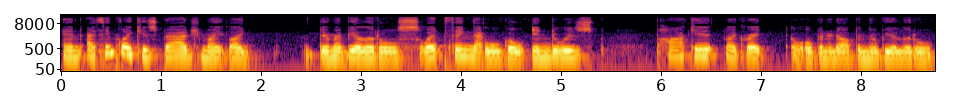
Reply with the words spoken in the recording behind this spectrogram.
And I think like his badge might like there might be a little slip thing that will go into his pocket, like right, I'll open it up and there'll be a little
